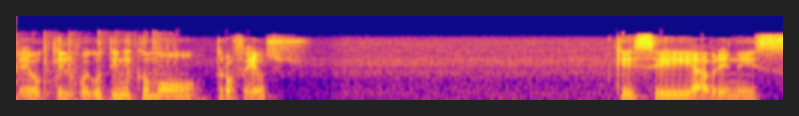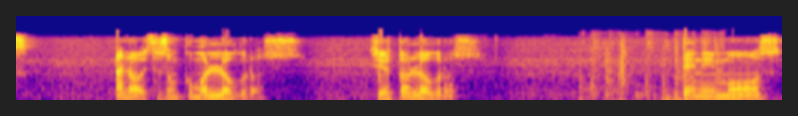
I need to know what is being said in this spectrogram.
Veo que el juego tiene como trofeos que se abren es... Ah, no, estos son como logros. ¿Cierto? Logros tenemos...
